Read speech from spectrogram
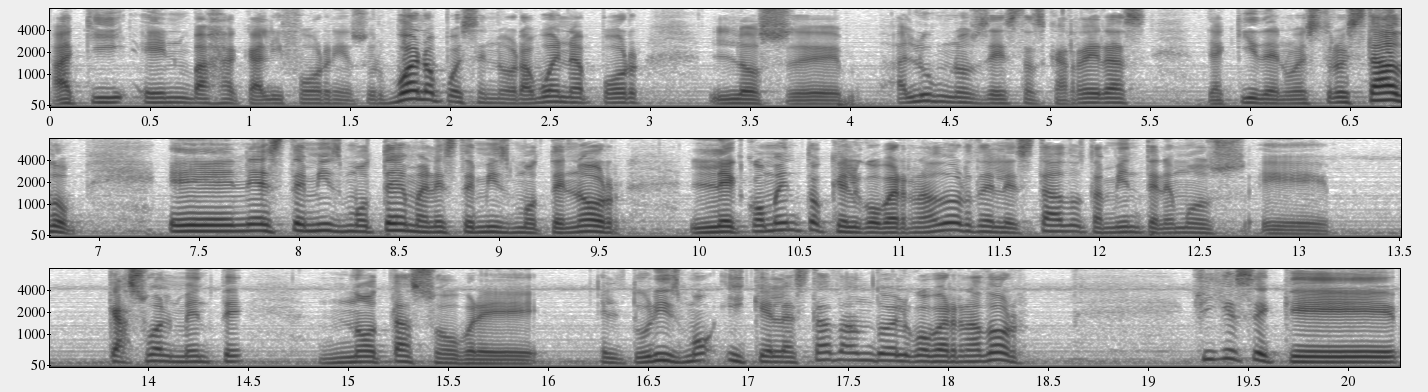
aquí en Baja California Sur. Bueno, pues enhorabuena por los eh, alumnos de estas carreras de aquí de nuestro estado. En este mismo tema, en este mismo tenor, le comento que el gobernador del estado también tenemos eh, casualmente notas sobre el turismo y que la está dando el gobernador. Fíjese que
